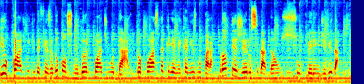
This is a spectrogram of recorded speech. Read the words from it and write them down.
E o Código de Defesa do Consumidor pode mudar. Proposta cria mecanismo para proteger o cidadão superendividado.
